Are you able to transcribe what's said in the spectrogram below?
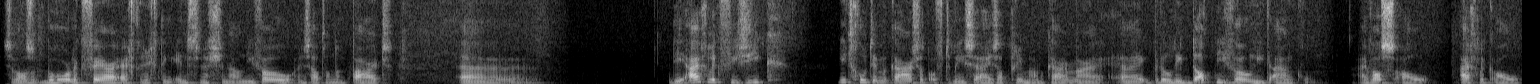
ze was behoorlijk ver, echt richting internationaal niveau. En had dan een paard eh, die eigenlijk fysiek niet goed in elkaar zat. Of tenminste, hij zat prima in elkaar, maar ik bedoel, die dat niveau niet aankon. Hij was al, eigenlijk al,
